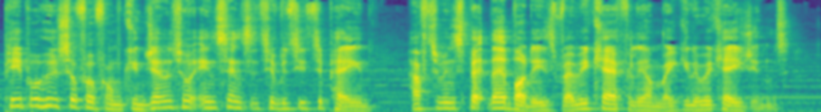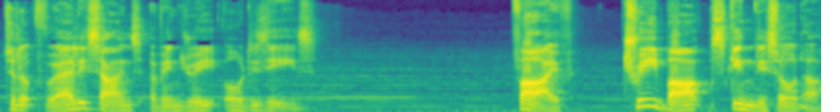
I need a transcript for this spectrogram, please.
People who suffer from congenital insensitivity to pain have to inspect their bodies very carefully on regular occasions to look for early signs of injury or disease. 5. Tree bark skin disorder.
